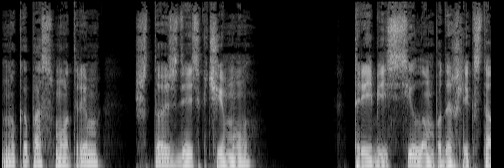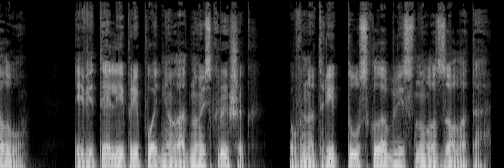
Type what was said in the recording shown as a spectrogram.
Ну-ка посмотрим, что здесь к чему?» Треби с силом подошли к столу, и Вителий приподнял одну из крышек. Внутри тускло блеснуло золото.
